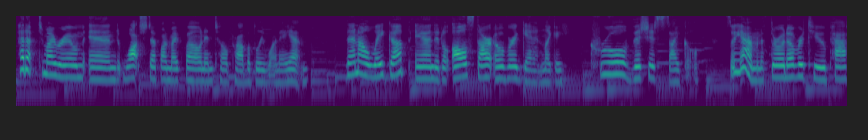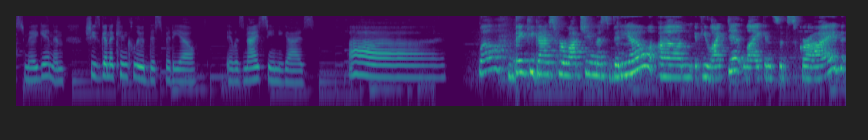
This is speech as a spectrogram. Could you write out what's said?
head up to my room, and watch stuff on my phone until probably 1 a.m. Then I'll wake up and it'll all start over again, like a cruel, vicious cycle. So yeah, I'm gonna throw it over to past Megan and she's gonna conclude this video. It was nice seeing you guys. Bye! Well, thank you guys for watching this video. Um, if you liked it, like and subscribe.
